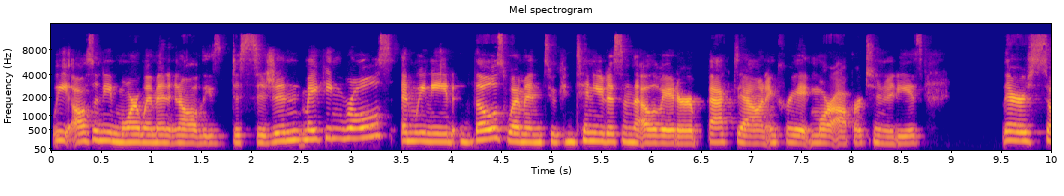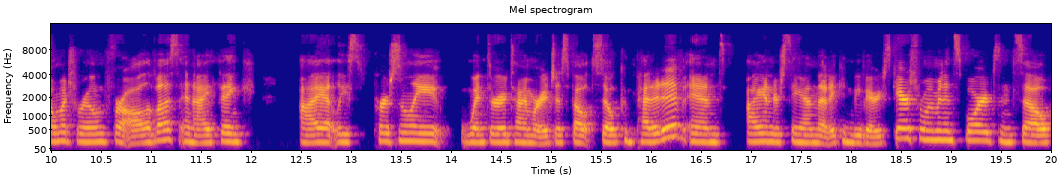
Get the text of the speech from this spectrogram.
We also need more women in all of these decision making roles. And we need those women to continue to send the elevator back down and create more opportunities. There's so much room for all of us. And I think I, at least personally, went through a time where it just felt so competitive. And I understand that it can be very scarce for women in sports. And so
